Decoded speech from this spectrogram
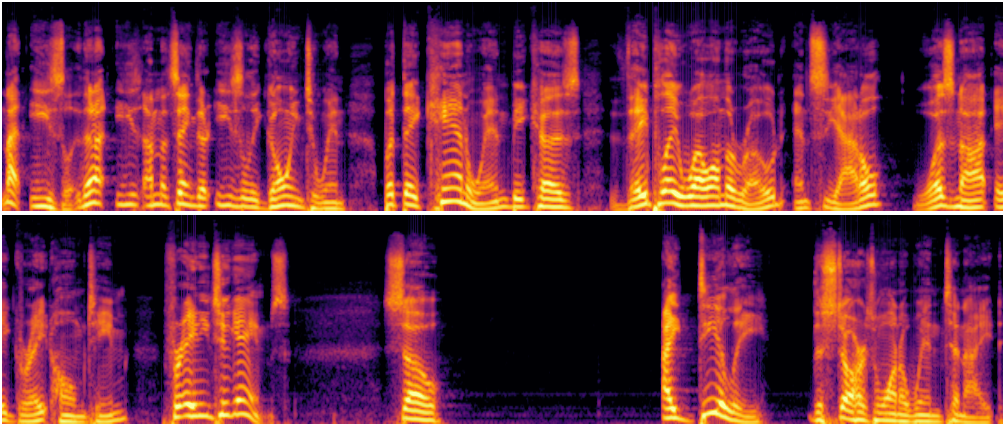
Not easily. They're not e- I'm not saying they're easily going to win, but they can win because they play well on the road and Seattle was not a great home team for 82 games. So ideally the Stars want to win tonight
